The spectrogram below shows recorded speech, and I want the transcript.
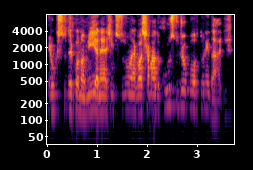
eu que estudo economia, né? A gente estuda um negócio chamado custo de oportunidade.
